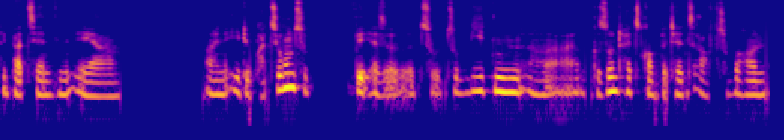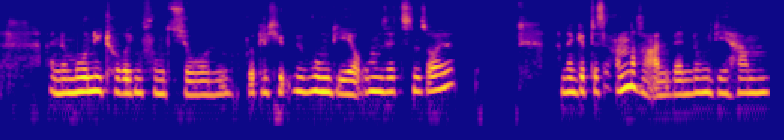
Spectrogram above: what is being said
den Patienten eher eine Education zu, also zu, zu bieten, äh, Gesundheitskompetenz aufzubauen, eine Monitoring-Funktion, wirkliche Übungen, die er umsetzen soll. Und dann gibt es andere Anwendungen, die haben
